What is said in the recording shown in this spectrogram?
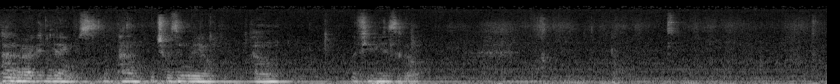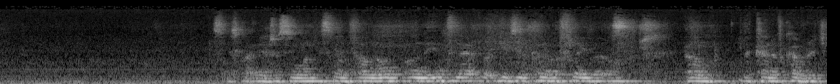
Pan American Games, the Pan, which was in Rio um, a few years ago. So it's quite an interesting one. This one found on, on the internet, but it gives you kind of a flavour of um, the kind of coverage.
